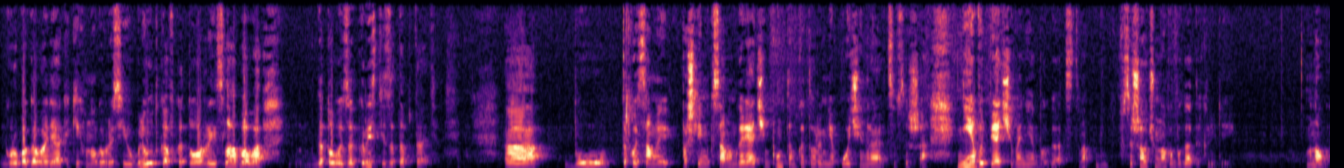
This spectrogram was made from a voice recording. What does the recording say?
грубо говоря, каких много в России ублюдков, которые слабого готовы загрызть и затоптать. А, был такой самый, пошли мы к самым горячим пунктам, которые мне очень нравятся в США. Не выпячивание богатства. В США очень много богатых людей. Много.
